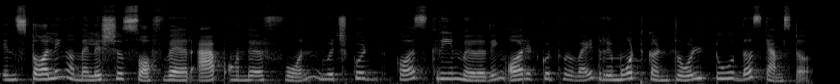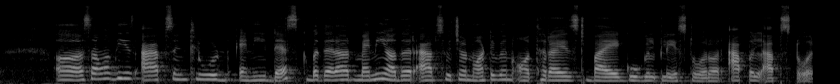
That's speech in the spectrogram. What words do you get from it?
installing a malicious software app on their phone, which could cause screen mirroring or it could provide remote control to the scamster. Uh, some of these apps include AnyDesk, but there are many other apps which are not even authorized by Google Play Store or Apple App Store.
